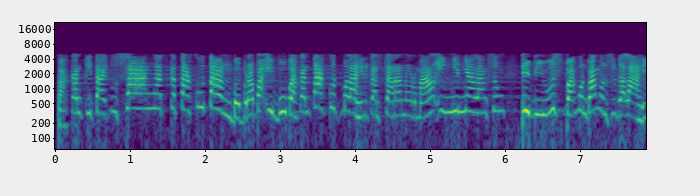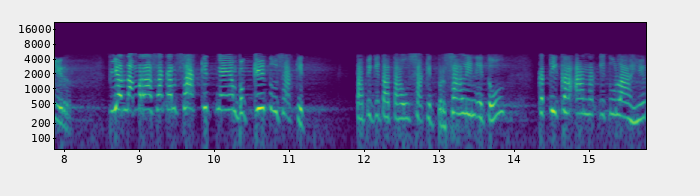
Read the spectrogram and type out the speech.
Bahkan kita itu sangat ketakutan. Beberapa ibu bahkan takut melahirkan secara normal. Inginnya langsung dibius, bangun-bangun sudah lahir. Biar tidak merasakan sakitnya yang begitu sakit. Tapi kita tahu sakit bersalin itu. Ketika anak itu lahir,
